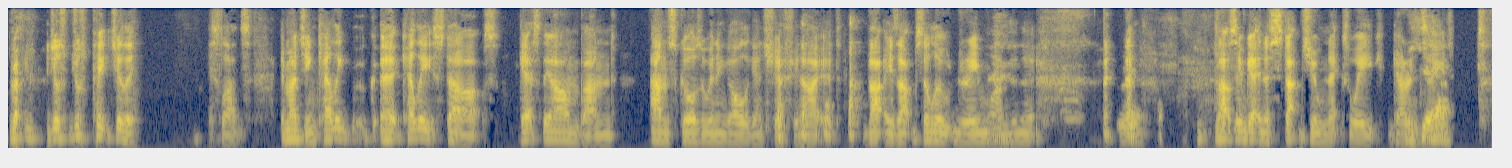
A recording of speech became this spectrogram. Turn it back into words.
But just just picture this, lads. Imagine Kelly uh, Kelly starts, gets the armband, and scores a winning goal against Sheffield United. that is absolute dreamland, isn't it? Yeah. That's him getting a statue next week, guaranteed. Yeah.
